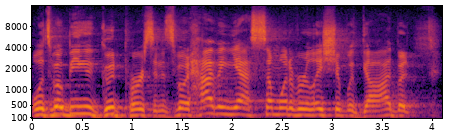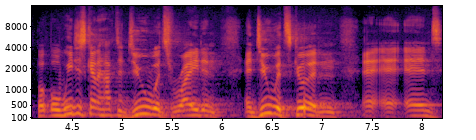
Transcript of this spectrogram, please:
well, it's about being a good person. It's about having, yes, somewhat of a relationship with God, but, but, but we just kind of have to do what's right and, and do what's good. And, and,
